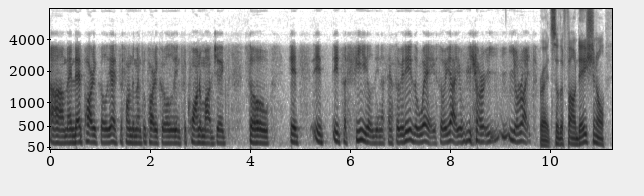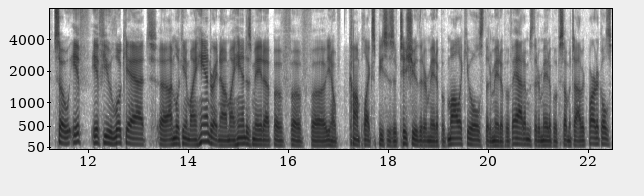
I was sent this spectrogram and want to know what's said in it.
um, and that particle, yes, it's a fundamental particle. It's a quantum object. So it's it, it's a field in a sense. So it is a wave. So yeah, you're, you're you're right. Right. So the foundational. So if if you look at, uh, I'm looking at my hand right now. My hand is made up of of uh, you know complex pieces of tissue that are made up of molecules, that are made up of atoms, that are made up of subatomic particles.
